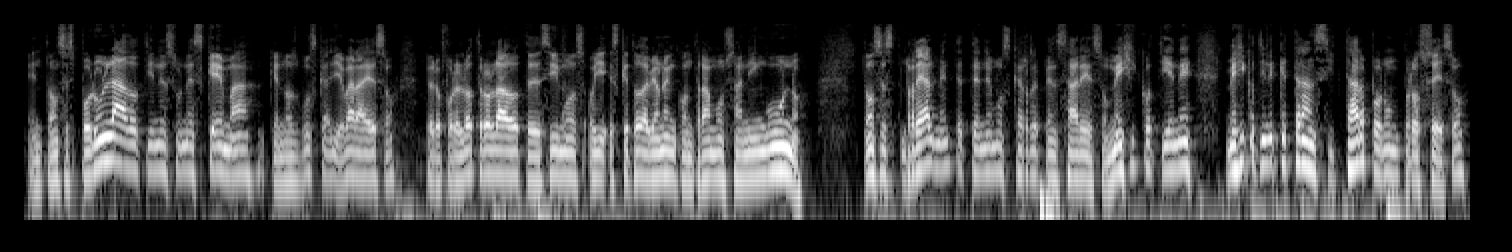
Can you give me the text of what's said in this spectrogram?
Entonces, por un lado tienes un esquema que nos busca llevar a eso, pero por el otro lado te decimos, oye, es que todavía no encontramos a ninguno. Entonces, realmente tenemos que repensar eso. México tiene, México tiene que transitar por un proceso.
